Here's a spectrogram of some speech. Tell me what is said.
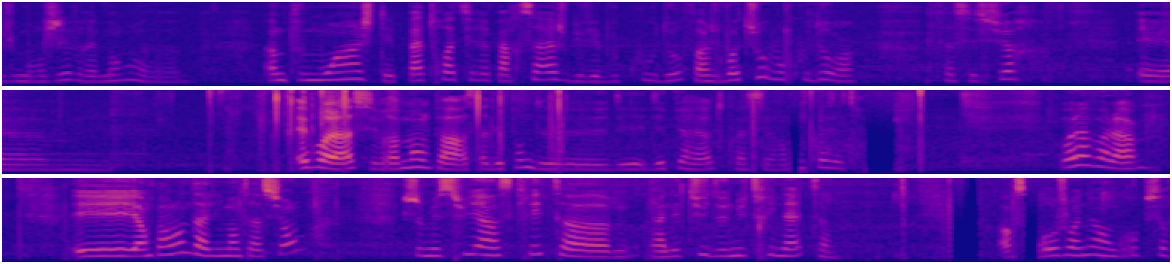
je mangeais vraiment un peu moins, j'étais pas trop attirée par ça, je buvais beaucoup d'eau. Enfin, je bois toujours beaucoup d'eau, hein. ça c'est sûr. Et, euh, et voilà, c'est vraiment pas. Ça dépend des, périodes, quoi. C'est vraiment très étrange. Voilà, voilà. Et en parlant d'alimentation, je me suis inscrite à, l'étude Nutrinet. Alors, c'est rejoignant un groupe sur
